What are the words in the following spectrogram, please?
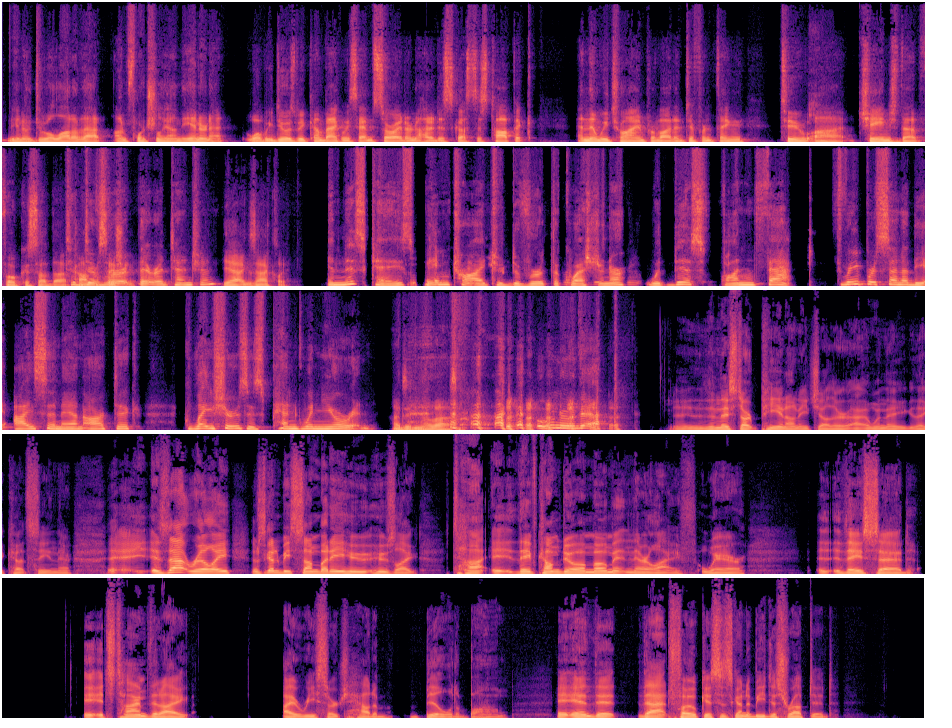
You know, do a lot of that, unfortunately, on the internet. What we do is we come back and we say, "I'm sorry, I don't know how to discuss this topic," and then we try and provide a different thing to uh, change the focus of the to conversation. divert their attention. Yeah, exactly. In this case, Bing tried to divert the questioner with this fun fact 3% of the ice in Antarctic glaciers is penguin urine. I didn't know that. Who knew that? Eh, then they start peeing on each other uh, when they, they cut scene there. Eh, eh, is that really? There's going to be somebody who who's like, they've come to a moment in their life where they said, it's time that I I research how to build a bomb and that that focus is going to be disrupted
